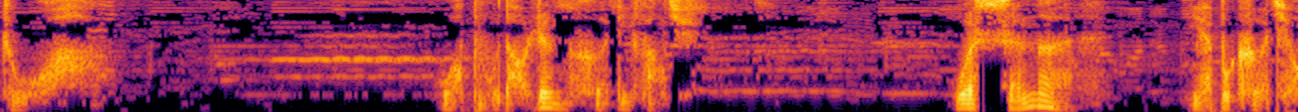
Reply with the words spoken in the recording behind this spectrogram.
主啊，我不到任何地方去，我什么也不渴求，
